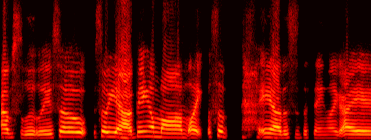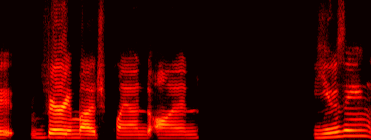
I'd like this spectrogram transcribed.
Absolutely. So, so yeah, being a mom, like, so, yeah, this is the thing. Like, I very much planned on using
